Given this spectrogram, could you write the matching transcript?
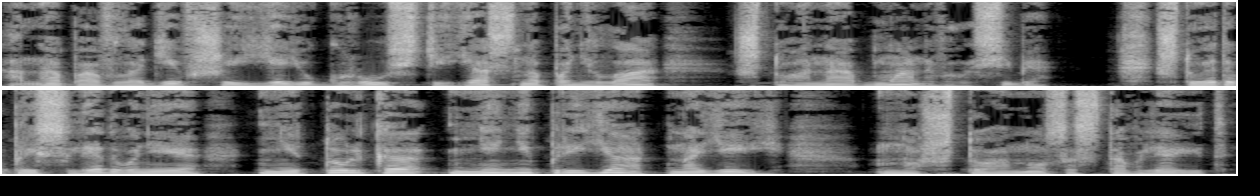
она, по овладевшей ею грусти, ясно поняла, что она обманывала себя, что это преследование не только не неприятно ей, но что оно составляет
